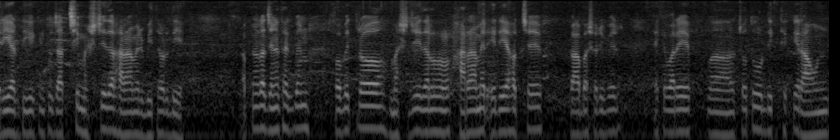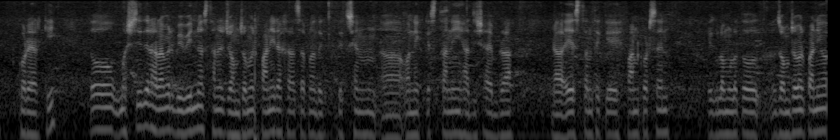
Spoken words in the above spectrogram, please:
এরিয়ার দিকে কিন্তু যাচ্ছি, মসজিদ আল হারামের ভিতর দিয়ে। আপনারা জেনে থাকবেন, পবিত্র মসজিদ আল হারামের এরিয়া হচ্ছে কাবা শরীফের একেবারে চতুর্দিক থেকে রাউন্ড করে আর কি। তো মসজিদের হারামের বিভিন্ন স্থানের জমজমের পানি রাখা আছে, আপনারা দেখছেন অনেক স্থানীয় হাজি সাহেবরা এই স্থান থেকে পান করছেন। এগুলো মূলত জমজমের পানিও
